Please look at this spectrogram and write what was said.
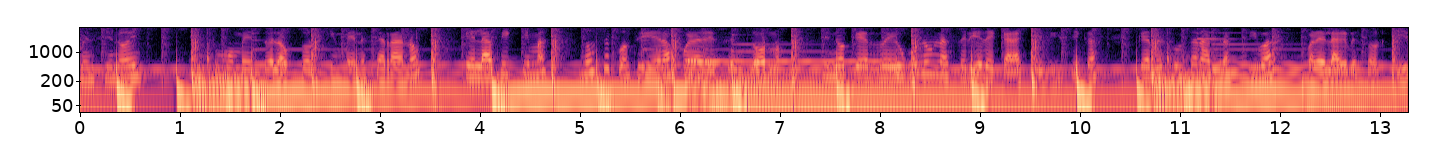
mencionó en, su momento el autor Jiménez Serrano, que la víctima no se considera fuera de su entorno, sino que reúne una serie de características que resultan atractivas para el agresor y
